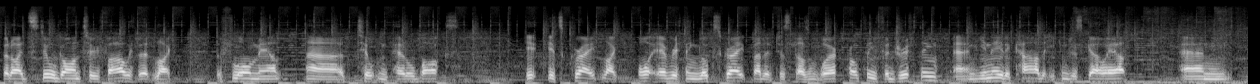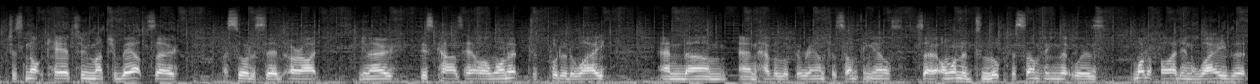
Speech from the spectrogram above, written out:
but I'd still gone too far with it, like the floor mount, uh, Tilton pedal box. It, it's great, like all, everything looks great, but it just doesn't work properly for drifting and you need a car that you can just go out and just not care too much about. So I sort of said, all right, you know, this car's how I want it, just put it away and, um, and have a look around for something else. So I wanted to look for something that was modified in a way that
